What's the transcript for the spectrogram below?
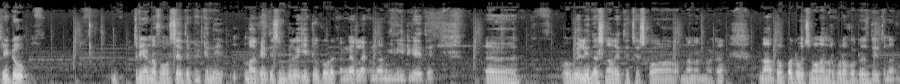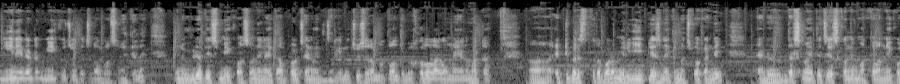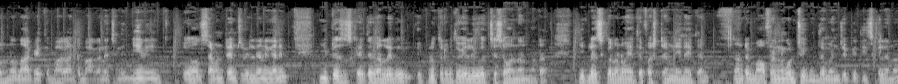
three to three and half hours అయితే పెట్టింది మాకైతే సింపుల్గా ఎటు కూడా కంగారు లేకుండా మీ నీట్గా అయితే వెళ్ళి దర్శనాలు అయితే చేసుకున్నాను అనమాట నాతో పాటు వచ్చిన వాళ్ళందరూ కూడా ఫొటోస్ దిగుతున్నారు నేను ఏంటంటే మీకు చూపించడం కోసం అయితేనే నేను వీడియో తీసి మీకోసం నేనైతే అప్లోడ్ చేయడం అయితే జరిగింది చూసారా మొత్తం అంత గృహాలలాగా ఉన్నాయన్నమాట ఎట్టి పరిస్థితుల్లో కూడా మీరు ఈ ప్లేస్ని అయితే మర్చిపోకండి అండ్ దర్శనం అయితే చేసుకొని మొత్తం అన్నీ కూడా నాకైతే బాగా అంటే బాగా నచ్చింది నేను సెవెన్ టైమ్స్ వెళ్ళాను కానీ ఈ ప్లేసెస్కి అయితే వెళ్ళలేదు ఎప్పుడు తిరుపతి వెళ్ళి వచ్చేసేవాడిని అనమాట ఈ ప్లేస్కి వెళ్ళడం అయితే ఫస్ట్ టైం నేనైతే అంటే మా ఫ్రెండ్ని కూడా చూపిద్దామని చెప్పి తీసుకెళ్ళాను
